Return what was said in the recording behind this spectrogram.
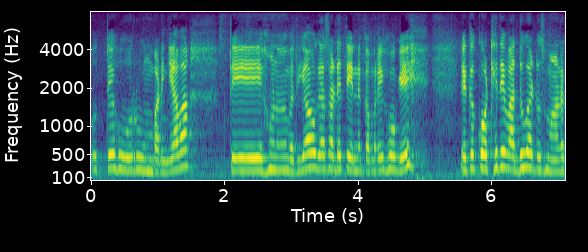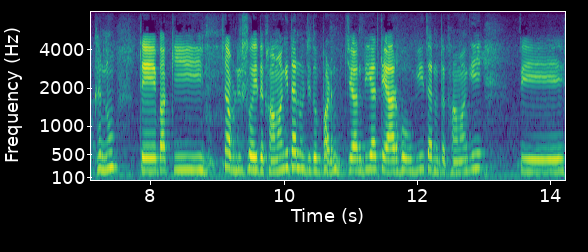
ਉੱਤੇ ਹੋਰ ਰੂਮ ਬਣ ਗਿਆ ਵਾ। ਤੇ ਹੁਣ ਵਧੀਆ ਹੋ ਗਿਆ, ਸਾਡੇ ਤਿੰਨ ਕਮਰੇ ਹੋ ਗਏ। ਇੱਕ ਕੋਠੇ ਤੇ ਵਾਧੂ ਘਾਟੂ ਸਮਾਨ ਰੱਖਣ ਨੂੰ ਤੇ ਬਾਕੀ ਆਪਣੀ ਰਸੋਈ ਦਿਖਾਵਾਂਗੀ, ਤੁਹਾਨੂੰ ਜਦੋਂ ਬਣ ਜਾਂਦੀ ਆ, ਤਿਆਰ ਹੋਊਗੀ, ਤੁਹਾਨੂੰ ਦਿਖਾਵਾਂਗੀ। ਤੇ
